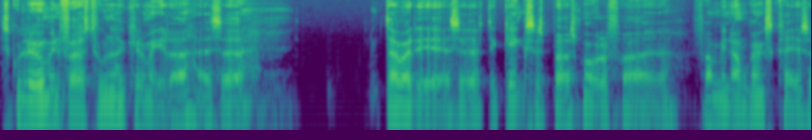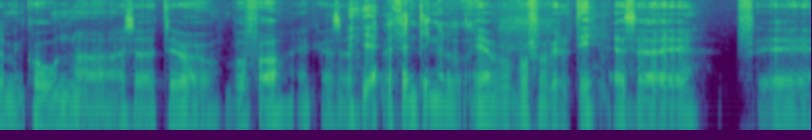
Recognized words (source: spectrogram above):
skulle løbe min første 100 kilometer, altså, der var det, altså, det gængse spørgsmål fra, øh, fra min omgangskreds og min kone, og altså, det var jo, hvorfor, ikke? Altså, ja, hvad fanden tænker du? ja, hvor, hvorfor vil du det? Altså, øh, øh,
